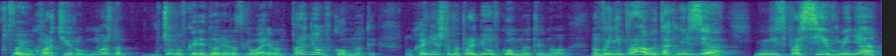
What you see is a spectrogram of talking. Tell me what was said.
в твою квартиру. Можно, что мы в коридоре разговариваем? Пройдем в комнаты. Ну, конечно, мы пройдем в комнаты, но, но вы не правы, так нельзя. Не спросив меня,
